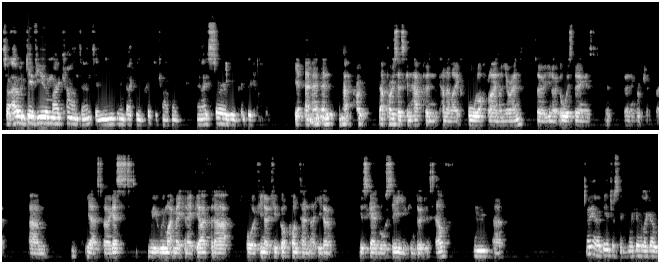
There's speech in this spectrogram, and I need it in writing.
so I would give you my content, and you give me back the encrypted content, and I serve the encrypted content. Yeah, and, and, that that process can happen kind of like all offline on your end. So you know, always doing is, is doing encryption. So um, yeah, so I guess we, we might make an API for that, or if you know if you've got content that you don't you're scared we'll see, you can do it yourself. Mm-hmm. Uh, oh yeah, that'd be interesting. Like a, like a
